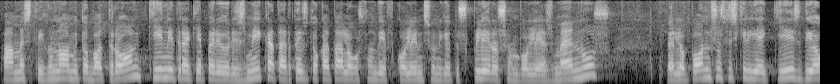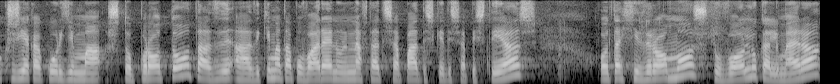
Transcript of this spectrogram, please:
Πάμε στη γνώμη των πατρών. Κίνητρα και περιορισμοί. Καταρτίζει το κατάλογο των διευκολύνσεων για τους πλήρως εμβολιασμένους. Πελοπόννησος της Κυριακής, διώξεις για κακούργημα στο πρώτο. Τα αδικήματα που βαραίνουν είναι αυτά της απάτης και της απιστίας. Ο ταχυδρόμος του Βόλου, καλημέρα.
